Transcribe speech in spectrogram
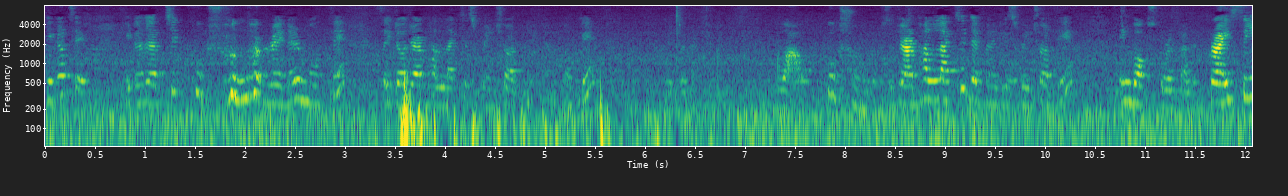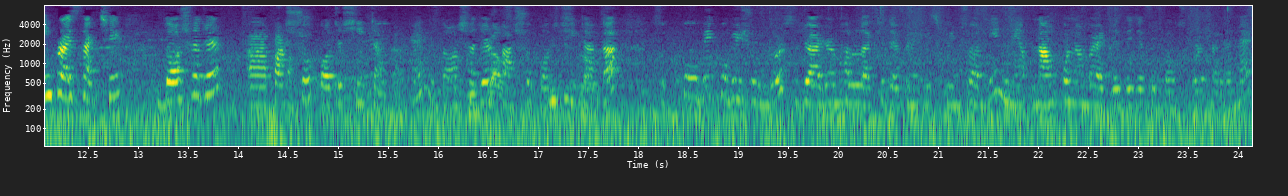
ঠিক আছে? এটা যাচ্ছে খুব সুন্দর রেডের মধ্যে সেটাও যার ভালো লাগছে স্ক্রিনশট নেবেন ওকে ওয়াও খুব সুন্দর। যার ভালো লাগছে ডেফিনেটলি স্ক্রিনশট দিয়ে ইনবক্স করে ফেলেন। প্রাইস সেম প্রাইস থাকছে দশ হাজার পাঁচশো পঁচাশি টাকা হ্যাঁ? দশ হাজার পাঁচশো পঁচাশি টাকা। খুবই খুবই সুন্দর। যার যার ভালো লাগছে ডেফিনেটলি স্ক্রিনশট দিয়ে নাম ফোন নাম্বার অ্যাড্রেস দিয়ে জাস্ট ইনবক্স করে ফেলেন হ্যাঁ?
